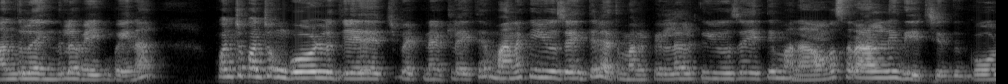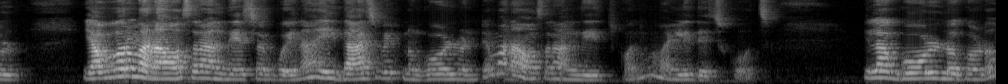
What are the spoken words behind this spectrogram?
అందులో ఇందులో వేయకపోయినా కొంచెం కొంచెం గోల్డ్ చేర్చి పెట్టినట్లయితే మనకి యూజ్ అయితే లేకపోతే మన పిల్లలకి యూజ్ అయితే మన అవసరాలని తీర్చిద్ది గోల్డ్. ఎవరు మన అవసరాలను తీర్చకపోయినా ఈ దాచిపెట్టిన గోల్డ్ ఉంటే మన అవసరాలను తీర్చుకొని మళ్ళీ తెచ్చుకోవచ్చు. ఇలా గోల్డ్లో కూడా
